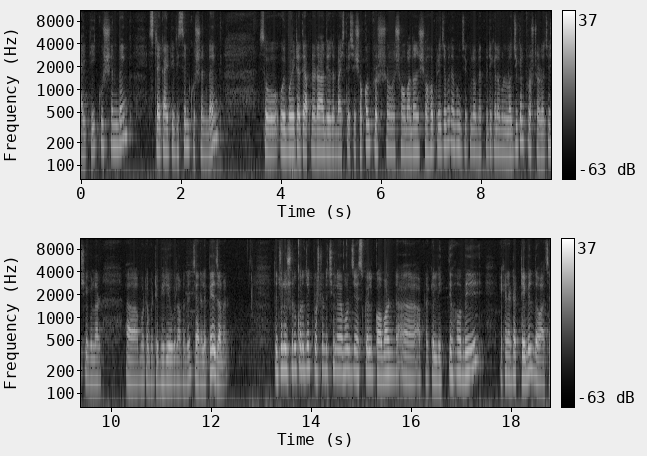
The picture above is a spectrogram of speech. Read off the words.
IT question bank stack IT recent question bank so ওই বইটাতে আপনারা দু হাজার বাইশ তেইশে সকল প্রশ্ন সমাধান সহ পেয়ে যাবেন এবং যেগুলো ম্যাথমেটিক্যাল এবং লজিক্যাল প্রশ্ন রয়েছে সেগুলোর মোটামুটি ভিডিওগুলো আমাদের চ্যানেলে পেয়ে যাবেন। তো চলুন শুরু করা যাক। প্রশ্নটি ছিল এমন যে এসকিউএল কমান্ড আপনাকে লিখতে হবে। এখানে একটা টেবিল দেওয়া আছে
